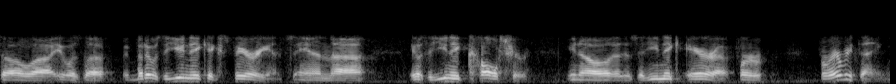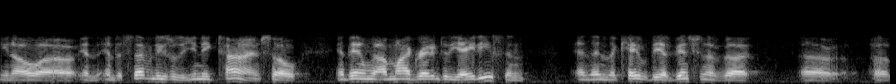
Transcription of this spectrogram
So uh, it was a, but it was a unique experience, and uh, it was a unique culture. You know, it was a unique era for for everything. You know, uh, in in the '70s was a unique time. So, and then I migrated to the '80s, and and then the cable, the invention of uh, uh, uh,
